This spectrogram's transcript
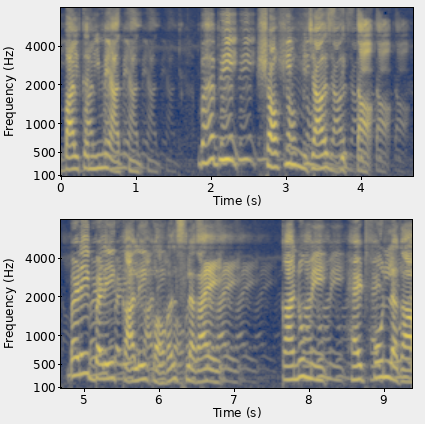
बालकनी में आती। वह भी शौकीन मिजाज दिखता। बड़े बड़े काले गॉगल्स लगाए। कानों में हेडफोन लगा।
